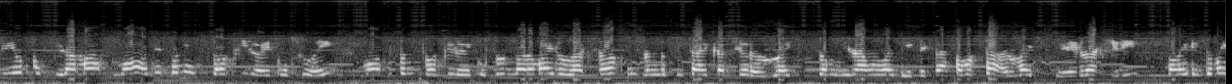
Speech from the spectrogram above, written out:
वियोगको पीडामा म अझै पनि छु है। म अझै पनि तर्किरहेको छु। नरमाइलो लाग्छ। उसँग बिताएका क्षणहरूलाई सम्झिँदा उनलाई भेटेका अवस्थाहरूलाई हेर्दाखेरि मलाई एकदमै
